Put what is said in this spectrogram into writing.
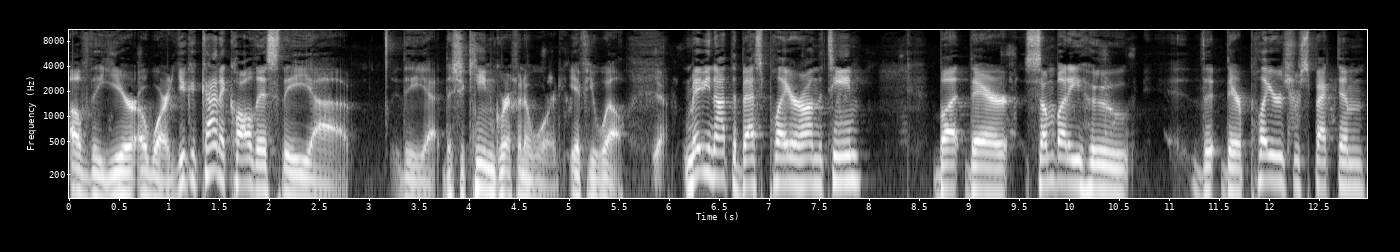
of the Year award. You could kind of call this the. Uh, the uh, the Shaquem Griffin Award, if you will. Yeah. Maybe not the best player on the team, but they're somebody who the, their players respect them,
